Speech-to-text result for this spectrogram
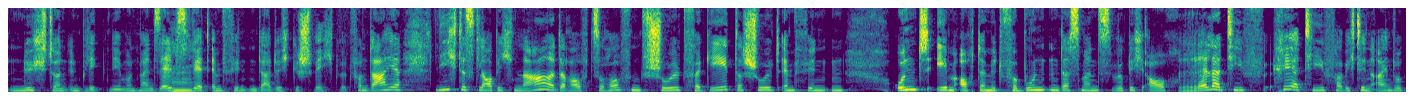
nüchtern in Blick nehme und mein Selbstwertempfinden dadurch geschwächt wird. Von daher liegt es, glaube ich, nahe, darauf zu hoffen, Schuld vergeht, das Schuldempfinden und eben auch damit verbunden, dass man es wirklich auch relativ kreativ, habe ich den Eindruck,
